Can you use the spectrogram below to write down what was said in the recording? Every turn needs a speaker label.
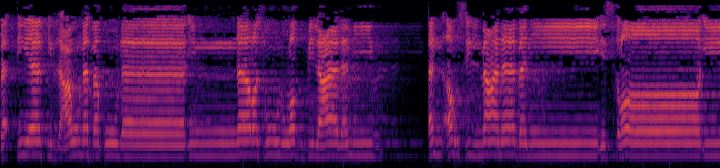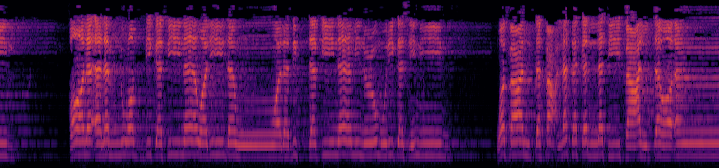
Speaker 1: فأتيا فرعون فقولا إنا رسول رب العالمين أن أرسل معنا بني إسرائيل قال ألم نربك فينا وليدا ولبثت فينا من عمرك سنين وفعلت فعلتك التي فعلت وأنت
